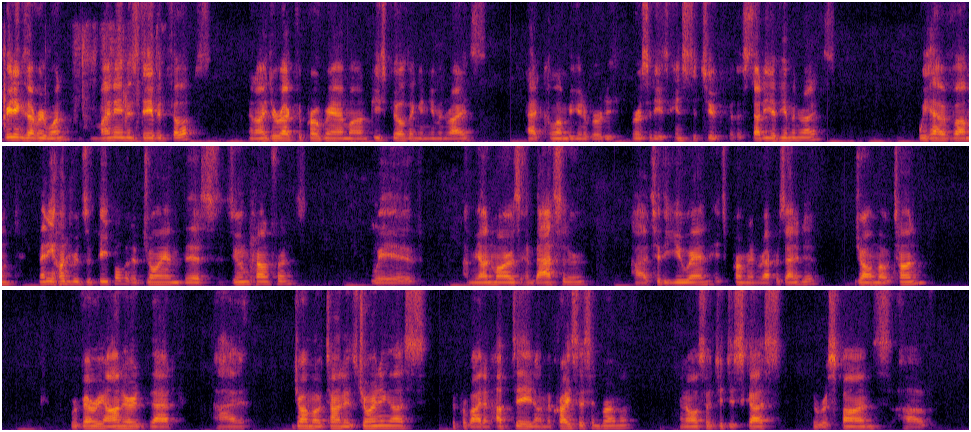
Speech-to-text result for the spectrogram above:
Greetings, everyone. My name is David Phillips, and I direct the program on peace building and human rights at Columbia University's Institute for the Study of Human Rights. We have um, many hundreds of people that have joined this Zoom conference with Myanmar's ambassador uh, to the UN, its permanent representative, Moe Tun. We're very honored that uh, Moe Tun is joining us to provide an update on the crisis in Burma and also to discuss the response of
